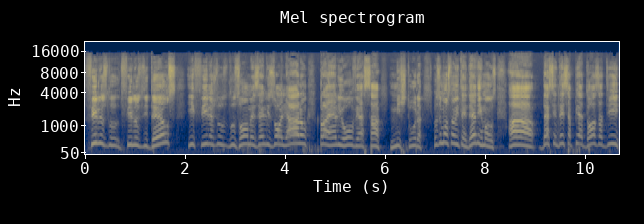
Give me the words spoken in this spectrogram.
Filhos, do, filhos de Deus e filhas do, dos homens, eles olharam para ela e houve essa mistura. Os irmãos estão entendendo, irmãos? A descendência piedosa de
